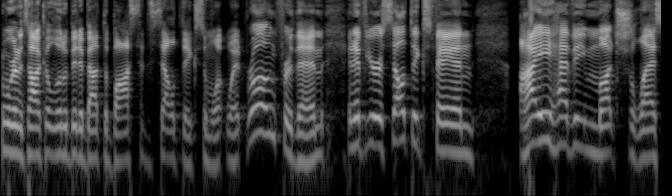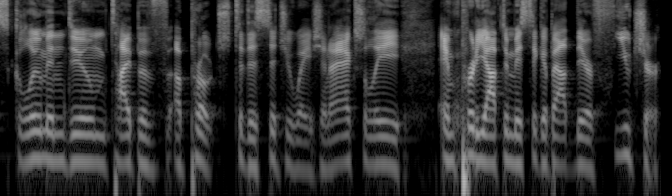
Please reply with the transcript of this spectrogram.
we're going to talk a little bit about the Boston Celtics and what went wrong for them. And if you're a Celtics fan, I have a much less gloom and doom type of approach to this situation. I actually am pretty optimistic about their future.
